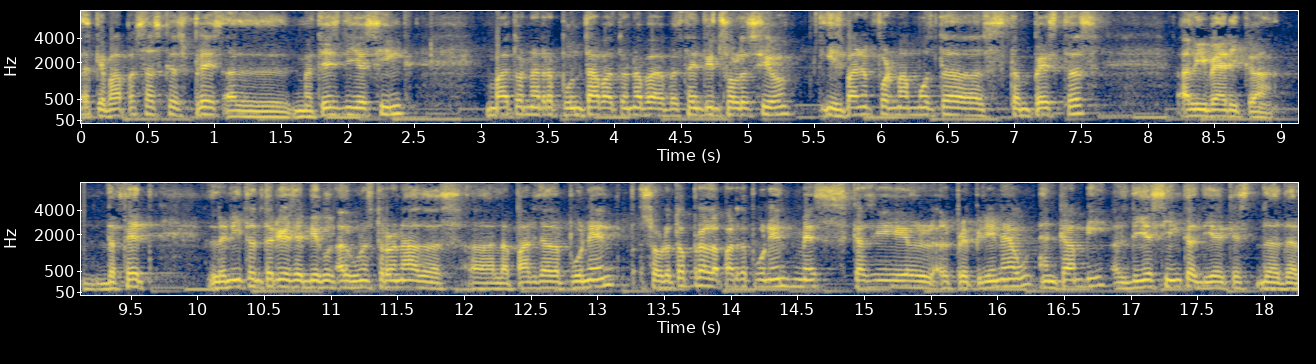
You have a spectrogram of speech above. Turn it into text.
El que va passar és que després, el mateix dia 5, va tornar a repuntar, va tornar bastant insolació i es van formar moltes tempestes a l'Ibèrica. De fet, la nit anterior ja hi havia hagut algunes tronades a la part ja de Ponent, sobretot per a la part de Ponent més quasi el, el Prepirineu. En canvi, el dia 5, el dia de, de,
